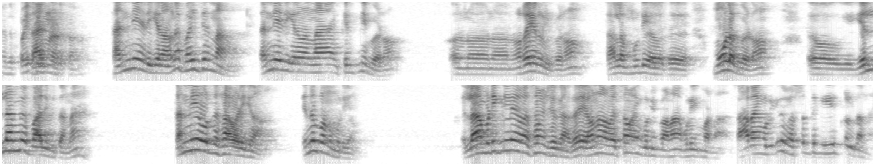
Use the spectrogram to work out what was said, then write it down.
அது பைத்தியம் தண்ணி அடிக்கிறான்னா பைத்தியம் தான் தண்ணி அடிக்கிறவனா கிட்னி போயிடும். நுரையீரல் போயிடும். தலை முடி அது மூளை போயிடும். எல்லாமே பாதிப்பு தானே? தண்ணியை ஒருத்தன் சாவடிக்கிறான். என்ன பண்ண முடியும்? எல்லா மெடிக்கல்லையும் விஷம் வச்சிருக்கான் சார் எவனா விஷம் வாங்கி குடிப்பானா? குடிக்க மாட்டான். சாராயம் குடிக்கிறது விஷத்துக்கு ஈக்குவல் தானே.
